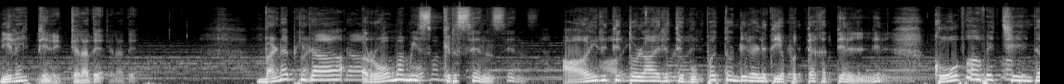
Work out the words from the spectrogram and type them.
நிலைத்து நிற்கிறது. வனபிதா ரோமமிஸ் கிறிசன் ஆயிரத்தி தொள்ளாயிரத்தி முப்பத்தொன்றில் எழுதிய புத்தகத்தில் கோவாவைச் சேர்ந்த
